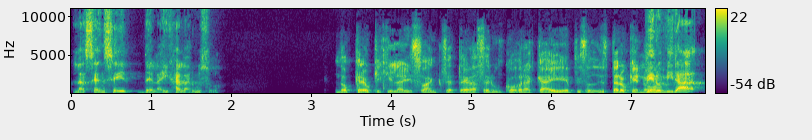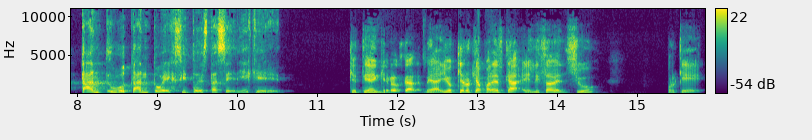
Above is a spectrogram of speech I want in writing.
la sensei de la hija Laruso. No creo que Hilary Swank se atreva a hacer un Cobra Kai episodio. Espero que no. Pero mira, hubo tanto éxito esta serie que. Que tienen que buscar. Mira, yo quiero que aparezca Elizabeth Shue, porque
